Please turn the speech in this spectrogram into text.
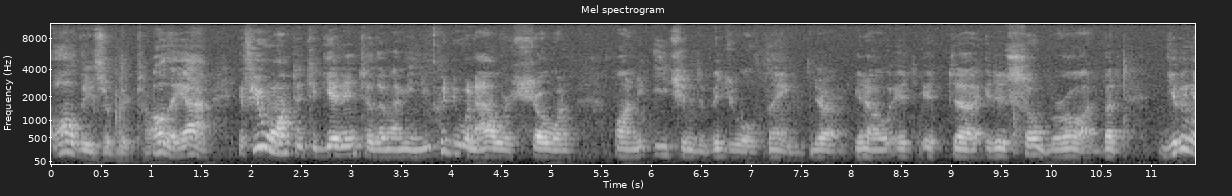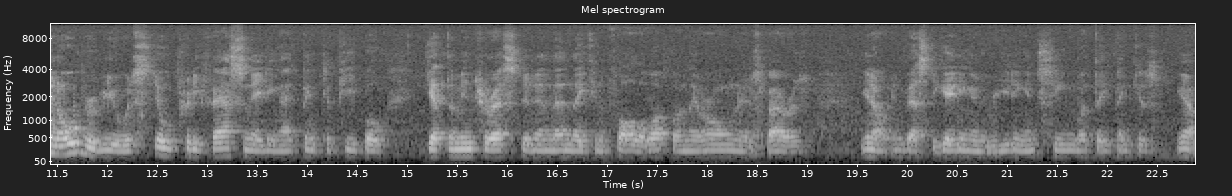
All these are big topics. oh, they are. If you wanted to get into them, I mean, you could do an hour show on, on each individual thing. Yeah, You know, it, it, uh, it is so broad, but giving an overview is still pretty fascinating, I think, to people, get them interested, and then they can follow up on their own as far as, you know, investigating and reading and seeing what they think is, yeah,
